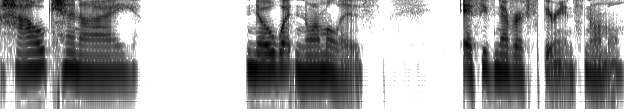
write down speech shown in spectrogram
how can I know what normal is if you've never experienced normal?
